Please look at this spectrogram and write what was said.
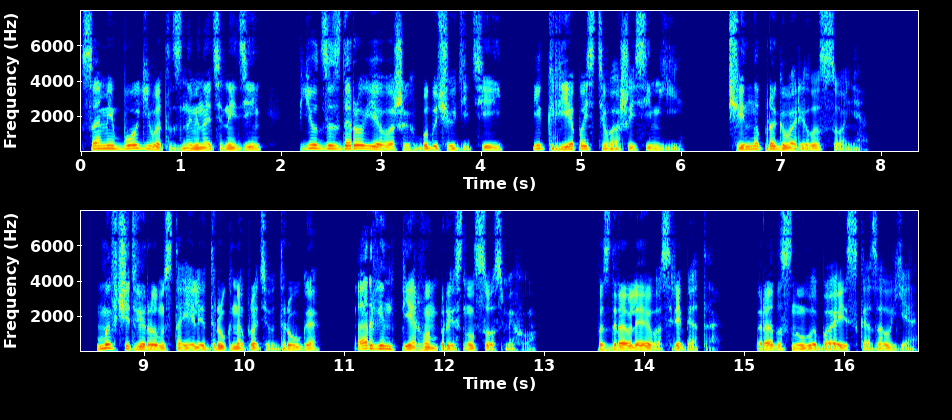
сами боги в этот знаменательный день пьют за здоровье ваших будущих детей и крепость вашей семьи», чинно проговорила Соня. Мы вчетвером стояли друг напротив друга, Арвин первым прыснул со смеху. «Поздравляю вас, ребята», — радостно улыбаясь, сказал я.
